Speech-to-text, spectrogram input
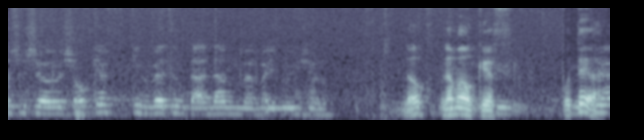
משהו ש- שעוקף כאילו בעצם את האדם ב- בעילוי שלו. לא, למה עוקף? פותח. נוגע-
